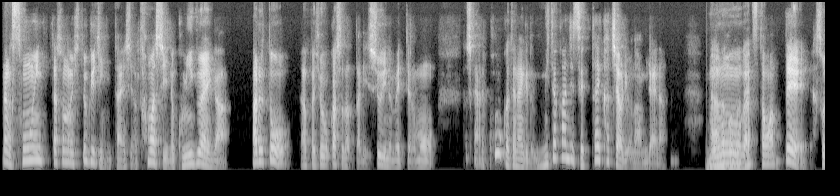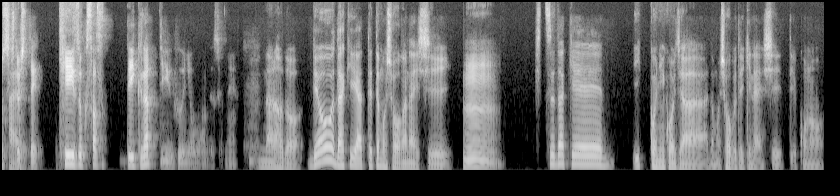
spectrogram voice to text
なんかそういったその一記事に対しての魂の込み具合があると、やっぱり評価者だったり周囲の目っていうのも、確かに効果出ないけど、見た感じ絶対価値あるよな、みたいなも。のが伝わって、組織として継続させていくなっていうふうに思うんですよね。なるほど。量だけやっててもしょうがないし、うん。質だけ1個2個じゃでも勝負できないしっていう、この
